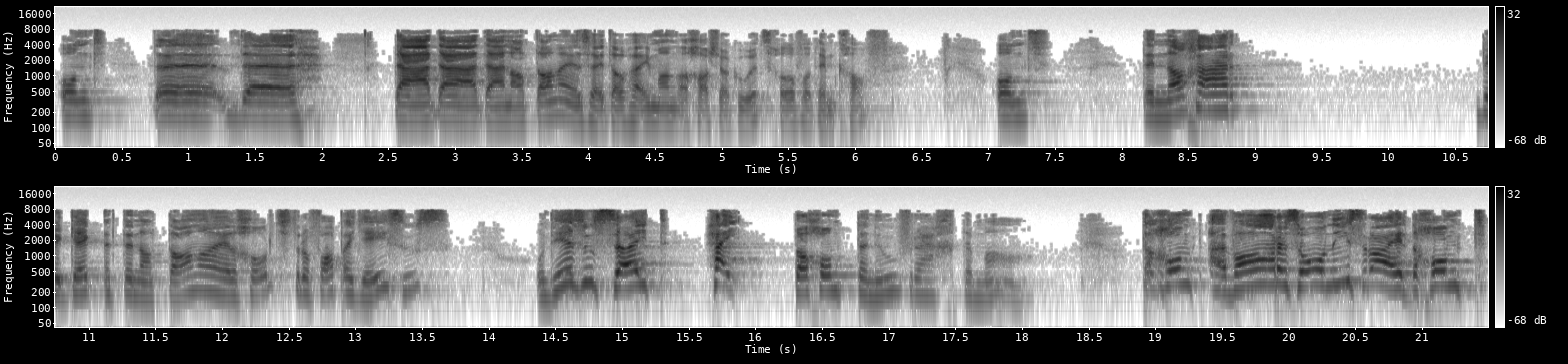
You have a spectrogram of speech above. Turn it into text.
Und der, der, der, der, der Nathanael sagt auch, hey Mann, da kannst du ja gut kommen von dem Kaffee. Und dann nachher begegnet der Nathanael kurz darauf ab Jesus. Und Jesus sagt, hey, da kommt ein aufrechter Mann. Da kommt ein wahrer Sohn Israel. Da kommt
